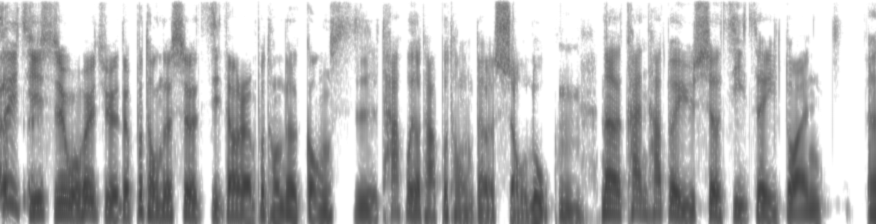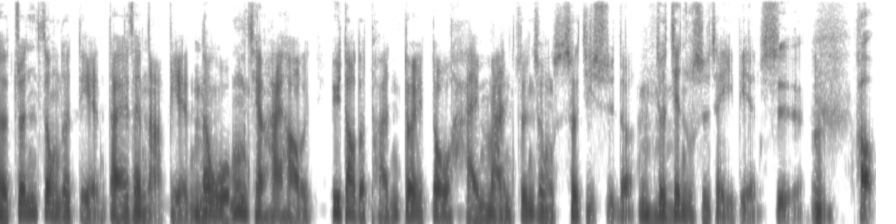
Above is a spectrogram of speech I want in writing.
所以其实我会觉得不同的设计，当然不同的公司，它会有它不同的收入，嗯，那看他对于设计这一端。呃，尊重的点大概在哪边？嗯、那我目前还好，遇到的团队都还蛮尊重设计师的，嗯、就建筑师这一边。是，嗯，好，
